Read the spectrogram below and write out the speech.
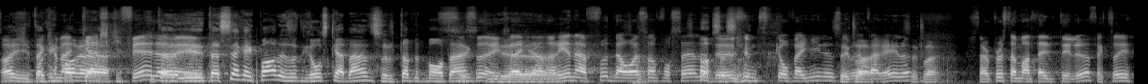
euh, Ouais, je sais pas comment de cash euh, qu'il fait, il là, mais- Il est assis à quelque part dans une grosse cabane sur le top d'une montagne. C'est ça, puis, exact. Il n'y en euh, a rien à foutre d'avoir 100 là, Non, de- c'est ça. d'une petite compagnie. C'est vrai, pareil. là. C'est clair. C'est un peu cette mentalité-là. Fait que, tu sais,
